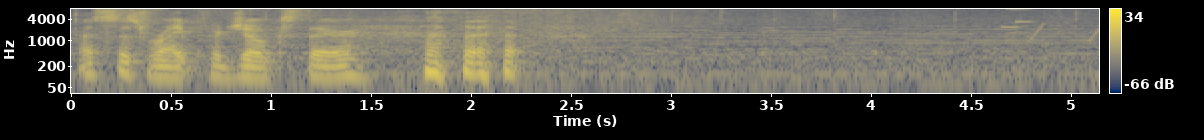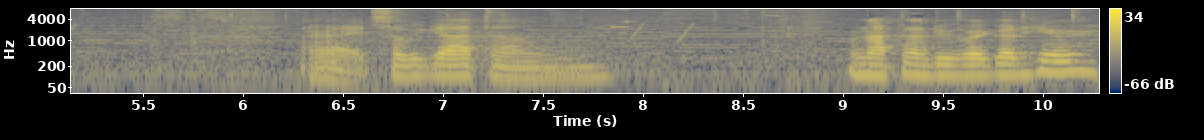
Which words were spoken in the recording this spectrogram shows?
That's just ripe for jokes there. Alright, so we got, um, we're not going to do very good here.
